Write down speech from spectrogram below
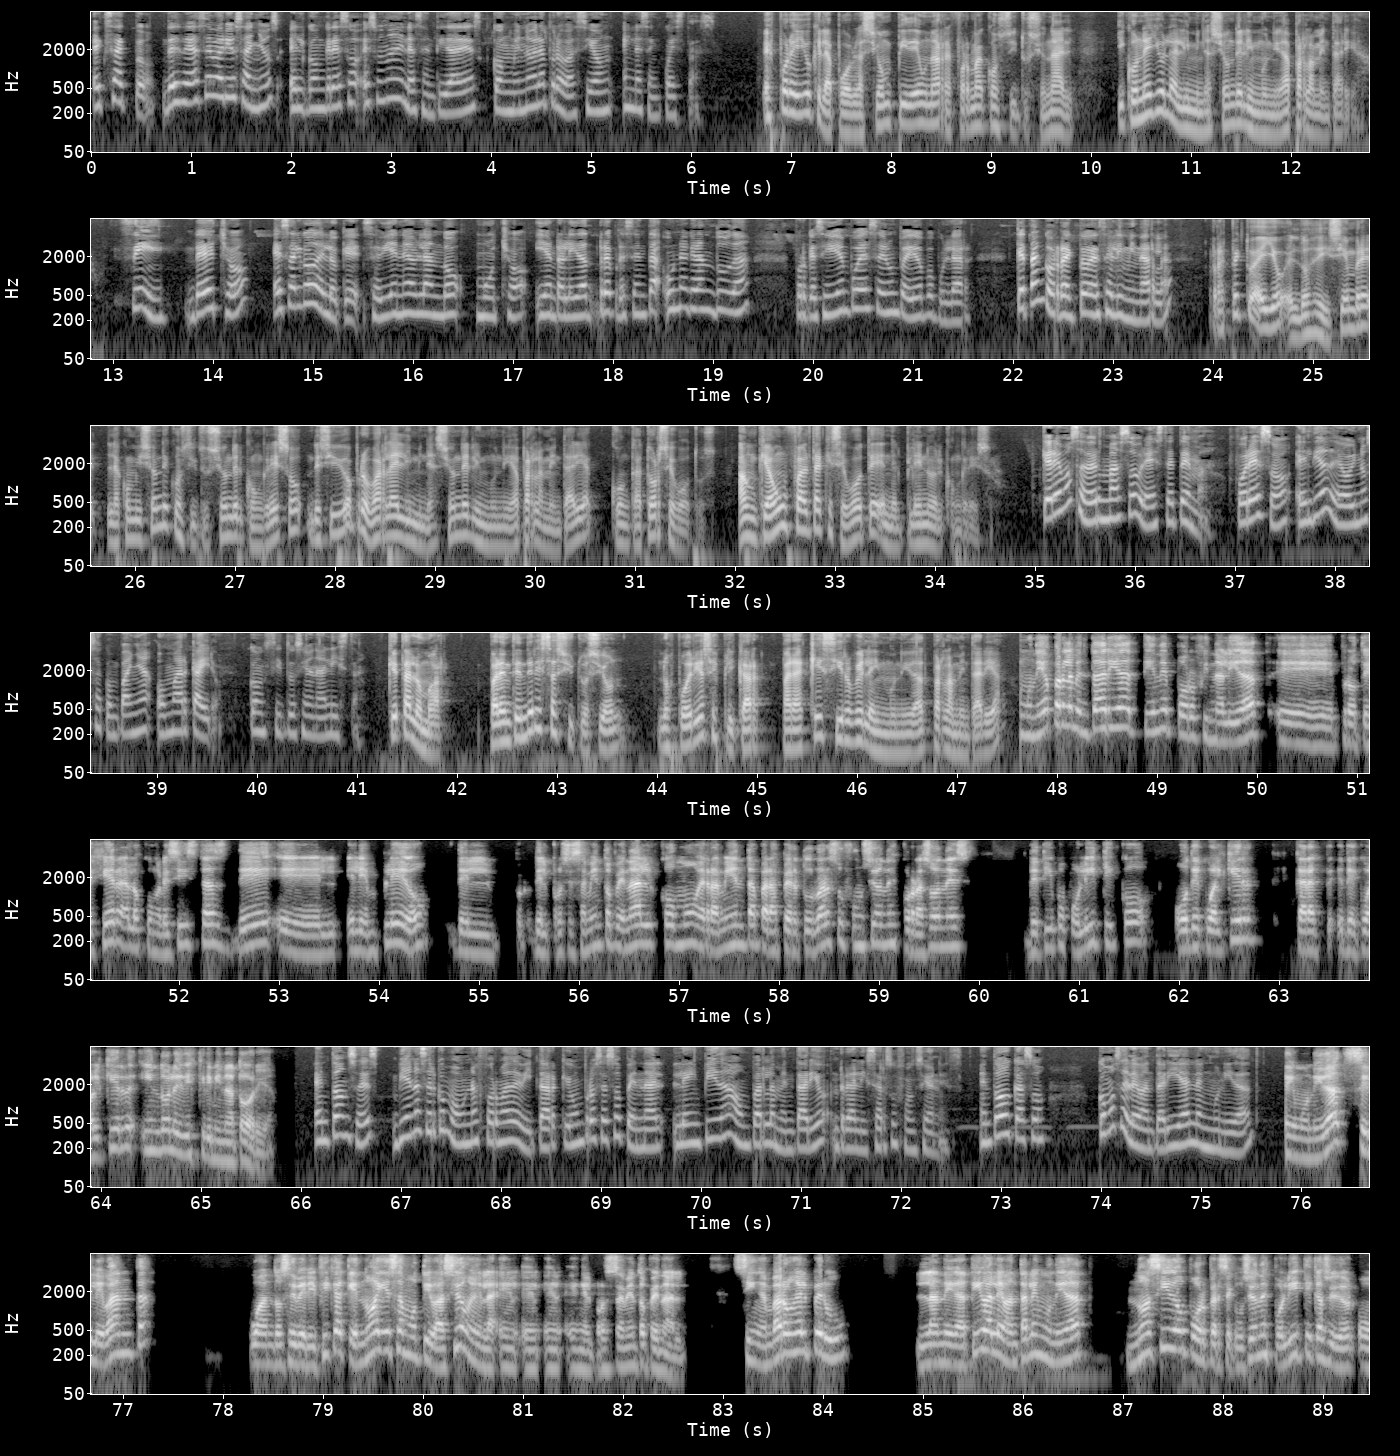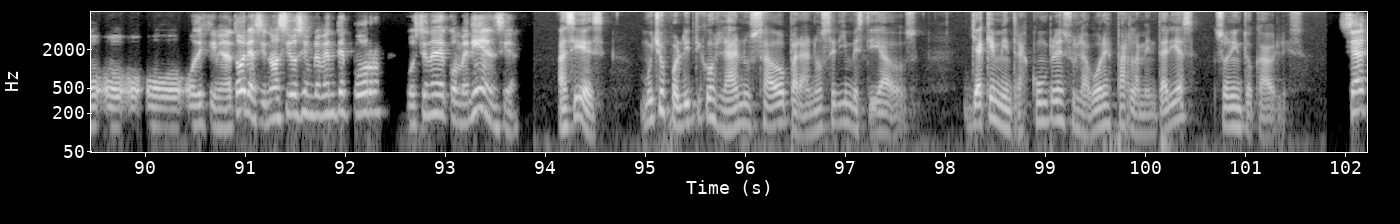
Exacto. Desde hace varios años, el Congreso es una de las entidades con menor aprobación en las encuestas. Es por ello que la población pide una reforma constitucional y con ello la eliminación de la inmunidad parlamentaria. Sí, de hecho, es algo de lo que se viene hablando mucho y en realidad representa una gran duda porque si bien puede ser un pedido popular, ¿qué tan correcto es eliminarla? Respecto a ello, el 2 de diciembre, la Comisión de Constitución del Congreso decidió aprobar la eliminación de la inmunidad parlamentaria con 14 votos, aunque aún falta que se vote en el Pleno del Congreso. Queremos saber más sobre este tema. Por eso, el día de hoy nos acompaña Omar Cairo, constitucionalista. ¿Qué tal, Omar? Para entender esta situación, ¿nos podrías explicar para qué sirve la inmunidad parlamentaria? La inmunidad parlamentaria tiene por finalidad eh, proteger a los congresistas del de, el empleo del, del procesamiento penal como herramienta para perturbar sus funciones por razones de tipo político o de cualquier de cualquier índole discriminatoria. Entonces, viene a ser como una forma de evitar que un proceso penal le impida a un parlamentario realizar sus funciones. En todo caso, ¿cómo se levantaría la inmunidad? La inmunidad se levanta cuando se verifica que no hay esa motivación en, en el procesamiento penal. Sin embargo, en el Perú, la negativa a levantar la inmunidad no ha sido por persecuciones políticas o, discriminatorias, sino ha sido simplemente por cuestiones de conveniencia. Así es, muchos políticos la han usado para no ser investigados, ya que mientras cumplen sus labores parlamentarias son intocables. Se ha,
